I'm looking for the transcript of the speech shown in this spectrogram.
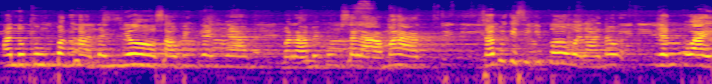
ano pong pangalan niyo? Sabi ganyan, marami pong salamat. Sabi ko, sige po, wala na. Yan po ay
